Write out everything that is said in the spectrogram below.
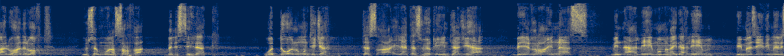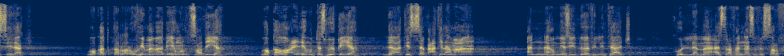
أهل هذا الوقت يسمون الصرف بالاستهلاك. والدول المنتجة تسعى إلى تسويق إنتاجها بإغراء الناس من أهلهم ومن غير أهلهم بمزيد من الاستهلاك. وقد قرروا في مبادئهم الاقتصادية وقواعدهم التسويقية ذات السبعة الأمعاء أنهم يزيدون في الإنتاج كلما أسرف الناس في الصرف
